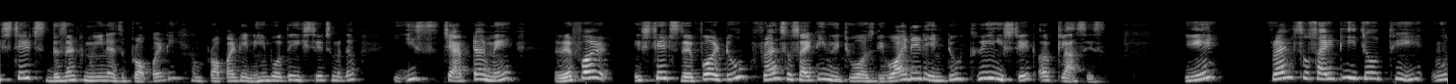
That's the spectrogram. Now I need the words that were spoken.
states doesn't mean as property हम प्रॉपर्टी नहीं बोलते स्टेट्स मतलब इस चैप्टर में refer states refer to French society which was divided into three state और classes. ये फ्रेंच सोसाइटी जो थी, वो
